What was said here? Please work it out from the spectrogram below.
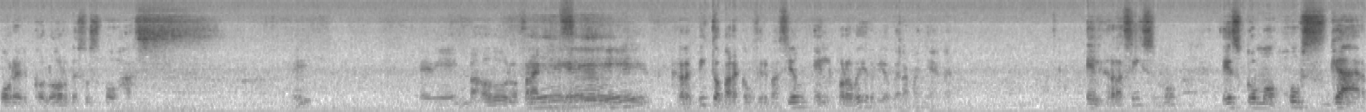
por el color de sus hojas. Bajo duro, Franklin. Sí, ¿eh? Repito para confirmación el proverbio de la mañana. El racismo es como juzgar.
